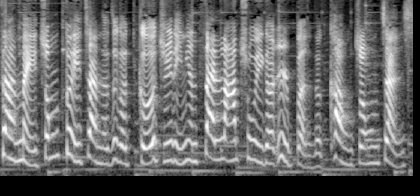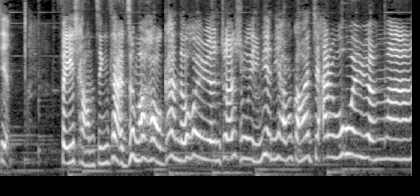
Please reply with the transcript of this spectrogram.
在美中对战的这个格局里面，再拉出一个日本的抗中战线。非常精彩，这么好看的会员专属影片，你还不赶快加入会员吗？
